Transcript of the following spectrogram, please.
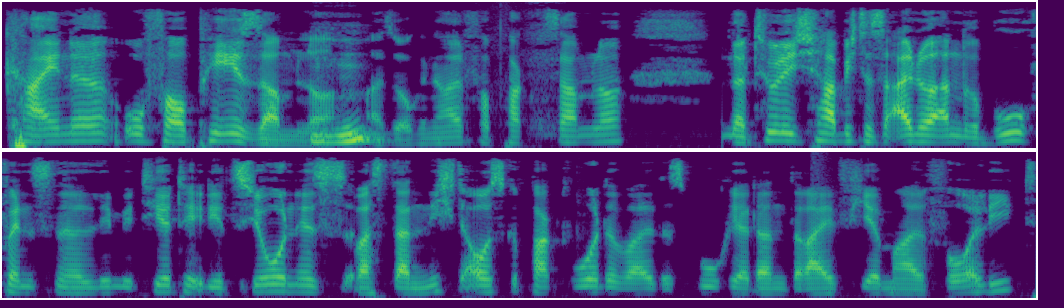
keine OVP-Sammler, mhm. also original verpackt Sammler. Natürlich habe ich das eine oder andere Buch, wenn es eine limitierte Edition ist, was dann nicht ausgepackt wurde, weil das Buch ja dann drei, viermal vorliegt.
